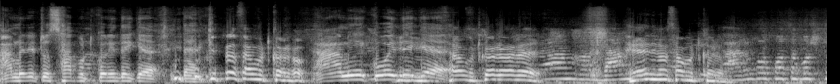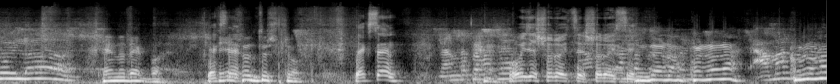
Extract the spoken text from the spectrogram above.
আপনার একটু সাপোর্ট করে দেখে কেন সাপোর্ট করো? আমি কই দেখে? সাপোর্ট করো রে দাম হে যেন সাপোর্ট করো। কত কষ্ট হইল কেন দেখবা। দেখছেন? সন্তুষ্ট। দেখছেন? ওই যে শুরু হয়েছে শুরু হয়েছে। না? না না। না না না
